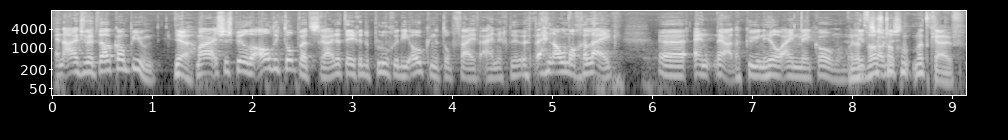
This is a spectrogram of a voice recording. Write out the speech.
En Ajax werd wel kampioen. Ja. Maar ze speelden al die topwedstrijden tegen de ploegen die ook in de top 5 eindigden. Bijna allemaal gelijk. Uh, en nou ja, daar kun je een heel eind mee komen. Maar, maar dat was toch dus... met Kuif?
